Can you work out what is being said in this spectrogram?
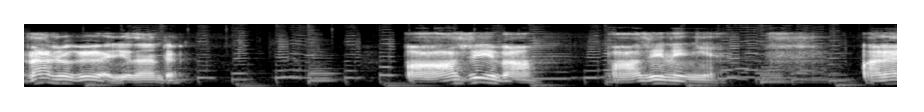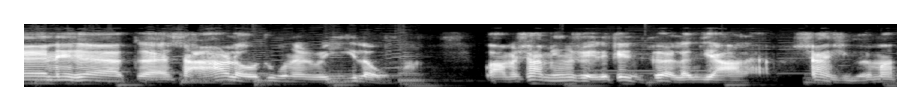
那时候个个就能整。八岁吧。八岁那年，完了那个搁三号楼住那时候一楼嘛，我们上明水的给你自个扔家了，上学嘛，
